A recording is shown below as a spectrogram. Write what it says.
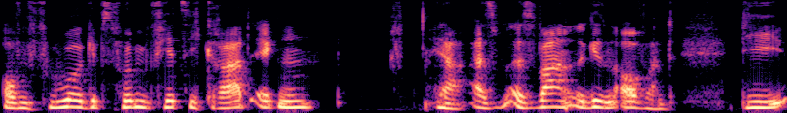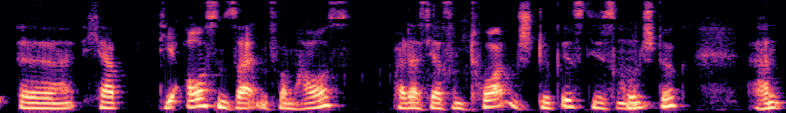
auf dem Flur gibt's 45 Grad Ecken. Ja, also es war ein riesen Aufwand. Die, äh, ich habe die Außenseiten vom Haus, weil das ja so ein Tortenstück ist, dieses mhm. Grundstück, dann,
